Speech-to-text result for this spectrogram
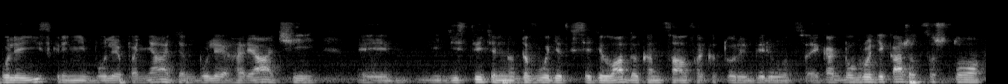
более искренний, более понятен, более горячий, и, и действительно доводит все дела до конца, за которые берется. И как бы вроде кажется, что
